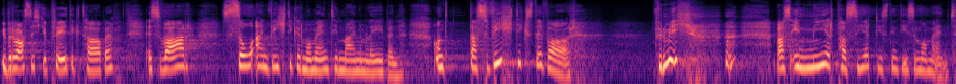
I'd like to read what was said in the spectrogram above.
über was ich gepredigt habe. Es war so ein wichtiger Moment in meinem Leben. Und das Wichtigste war für mich, was in mir passiert ist in diesem Moment.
